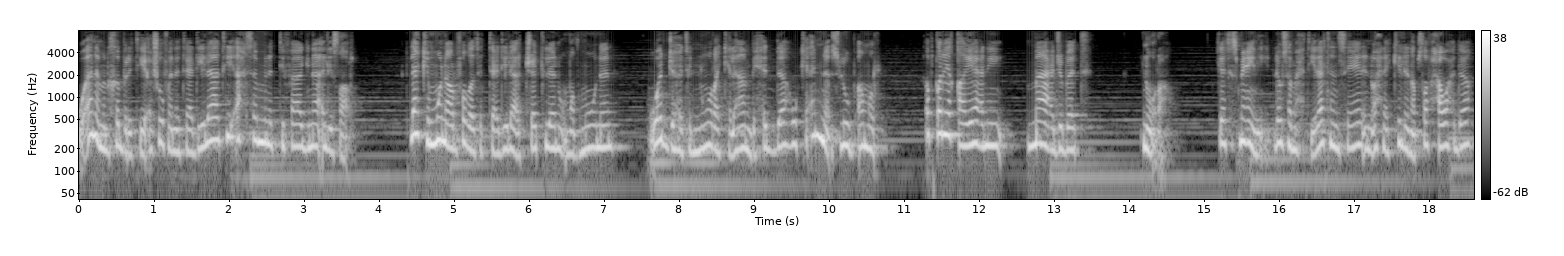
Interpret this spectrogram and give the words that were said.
وأنا من خبرتي أشوف أن تعديلاتي أحسن من اتفاقنا اللي صار. لكن منى رفضت التعديلات شكلا ومضمونا ووجهت النورة كلام بحدة وكأنه أسلوب أمر. بطريقة يعني ما عجبت نورة. قالت اسمعيني لو سمحتي لا تنسين إنه إحنا كلنا بصفحة واحدة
